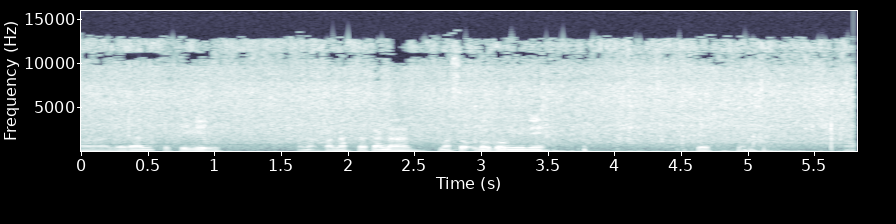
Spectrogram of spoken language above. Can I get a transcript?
Ha, dia kan ke kiri. Anak panah ke kanan, masuk logong ini. Okey. Ha.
